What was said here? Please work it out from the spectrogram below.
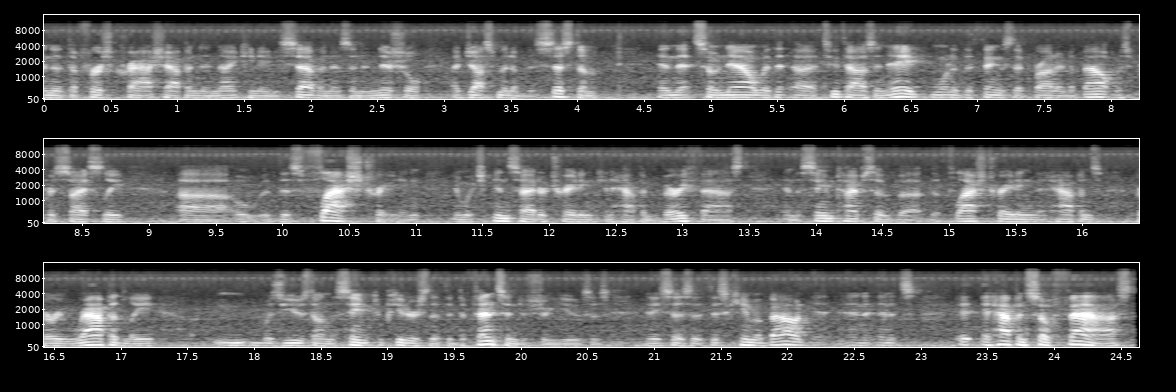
and that the first crash happened in 1987 as an initial adjustment of the system, and that so now with uh, 2008, one of the things that brought it about was precisely uh, this flash trading, in which insider trading can happen very fast, and the same types of uh, the flash trading that happens very rapidly was used on the same computers that the defense industry uses. And he says that this came about, and, and it's it, it happened so fast,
